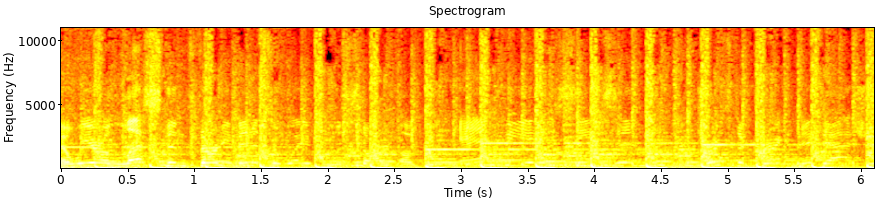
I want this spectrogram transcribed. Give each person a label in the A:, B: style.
A: And we are less than 30 minutes away from the start of the NBA season. Trysta Krick, Nick Asher,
